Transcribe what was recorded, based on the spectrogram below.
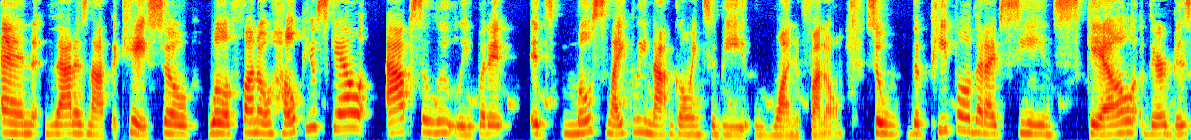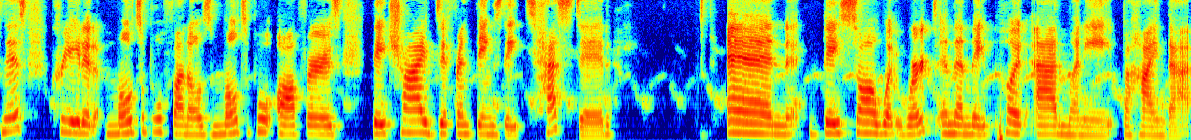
And that is not the case. So, will a funnel help you scale? Absolutely, but it it's most likely not going to be one funnel. So the people that I've seen scale their business created multiple funnels, multiple offers. They tried different things, they tested and they saw what worked and then they put ad money behind that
